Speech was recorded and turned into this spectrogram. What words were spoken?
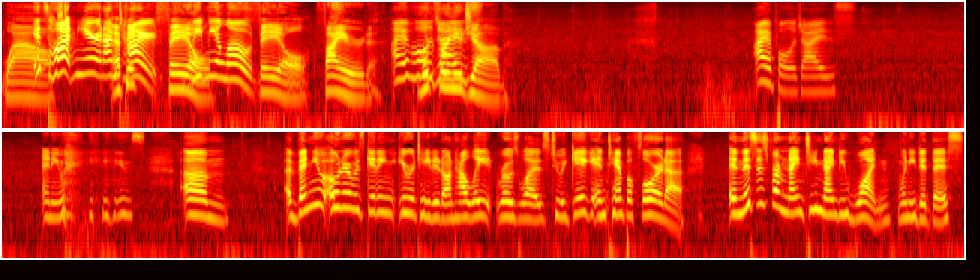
Wow. It's hot in here and I'm Epic tired. Fail. Leave me alone. Fail. Fired. I apologize. Look for a new job. I apologize. Anyways, um, a venue owner was getting irritated on how late Rose was to a gig in Tampa, Florida. And this is from 1991 when he did this.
